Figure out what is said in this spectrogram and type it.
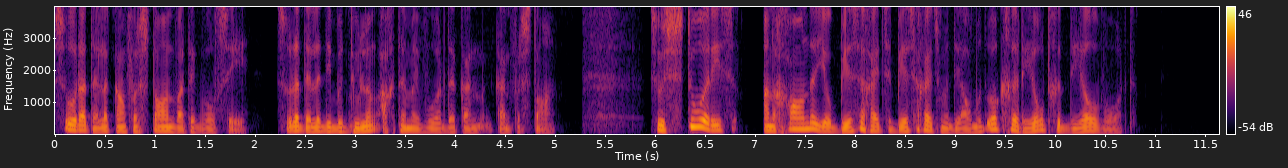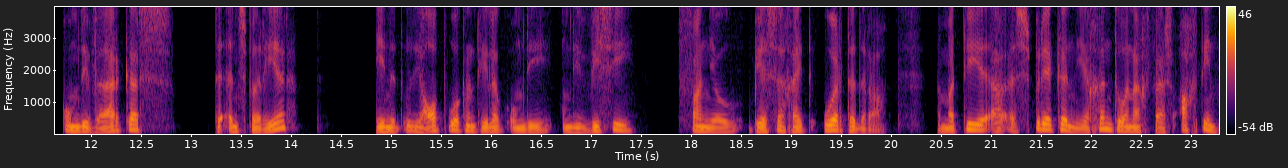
sodat hulle kan verstaan wat ek wil sê, sodat hulle die bedoeling agter my woorde kan kan verstaan. So stories aangaande jou besigheid se besigheidsmodel moet ook gereeld gedeel word om die werkers te inspireer en dit help ook natuurlik om die om die visie van jou besigheid oor te dra. In Matteus uh, Spreuke 29 vers 18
